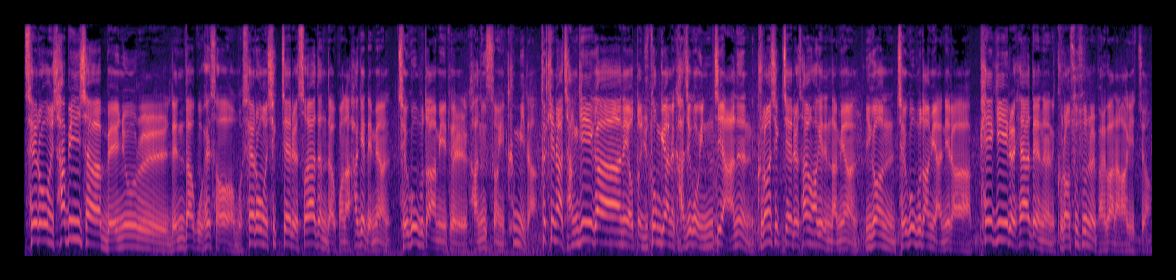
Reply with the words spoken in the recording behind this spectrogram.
새로운 샵인샵 메뉴를 낸다고 해서 뭐 새로운 식재를 써야 된다거나 하게 되면 재고 부담이 될 가능성이 큽니다. 특히나 장기간의 어떤 유통기한을 가지고 있지 않은 그런 식재를 사용하게 된다면 이건 재고 부담이 아니라 폐기를 해야 되는 그런 수순을 밟아 나가겠죠.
